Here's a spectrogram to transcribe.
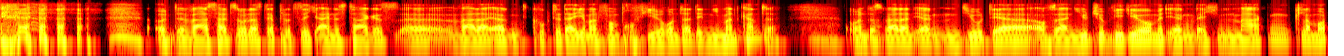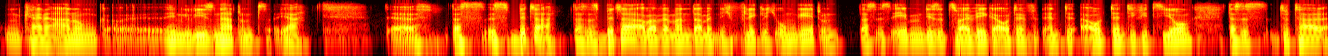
und da war es halt so, dass der plötzlich eines Tages äh, war da irgend, guckte da jemand vom Profil runter, den niemand kannte. Und das war dann irgendein Dude, der auf sein YouTube-Video mit irgendwelchen Marken, Klamotten, keine Ahnung, äh, hingewiesen hat. Und ja, äh, das ist bitter. Das ist bitter, aber wenn man damit nicht pfleglich umgeht, und das ist eben diese Zwei-Wege-Authentifizierung, das ist total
